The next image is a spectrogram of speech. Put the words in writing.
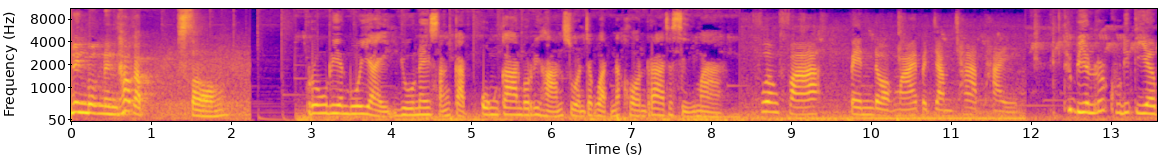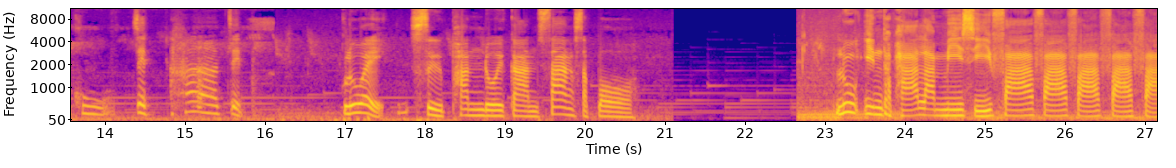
หนึ่งบวกหนึ่งเท่ากับสอง โรงเรียนบัวใหญ่อยู่ในสังกัดองค์การบริหารส่วนจังหวัดนครราชสีมา เฟื่องฟ้าเป็นดอกไม้ประจำชาติไทย ทะเบียนรถคุณนิตยาภูเจ็ดห้าเจ็ดกล้วยสืบพันธุ์โดยการสร้างสปอร์ ลูกอินทผาลัมมีสีฟ้าฟ้าฟ้าฟ้าฟ้า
